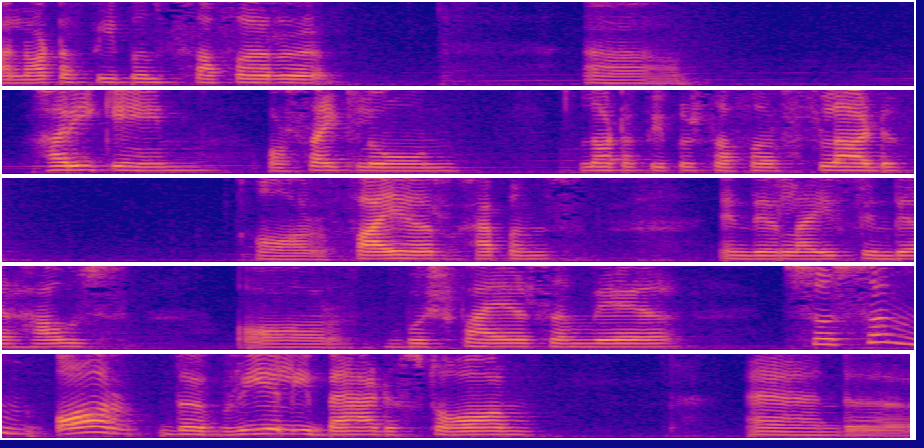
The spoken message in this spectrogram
A lot of people suffer uh, hurricane or cyclone. A lot of people suffer flood or fire happens in their life, in their house, or bushfire somewhere. So, some or the really bad storm, and uh,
